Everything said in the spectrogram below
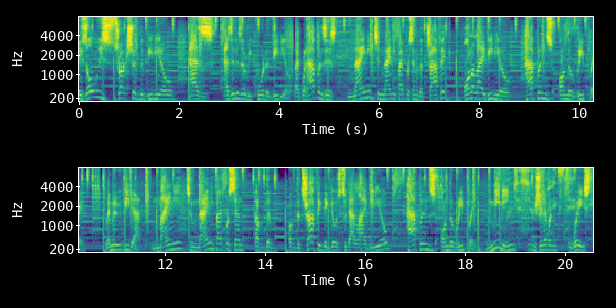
is always structure the video as as it is a recorded video. Like what happens is 90 to 95% of the traffic on a live video happens on the replay. Let me repeat that. 90 to 95% of the of the traffic that goes to that live video happens on the replay. Meaning you should never waste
